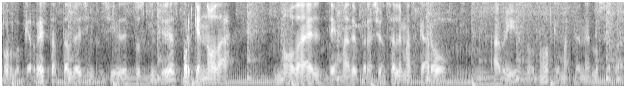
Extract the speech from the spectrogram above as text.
por lo que resta tal vez inclusive de estos 15 días porque no da no da el tema de operación sale más caro abrirlo no que mantenerlo cerrado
